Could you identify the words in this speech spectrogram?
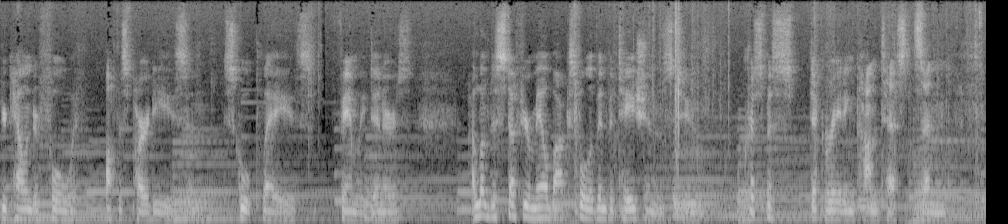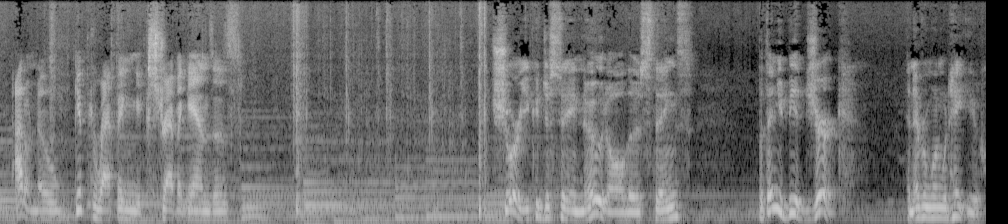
Keep your calendar full with office parties and school plays, family dinners. I love to stuff your mailbox full of invitations to Christmas decorating contests and, I don't know, gift wrapping extravaganzas. Sure, you could just say no to all those things, but then you'd be a jerk, and everyone would hate you.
